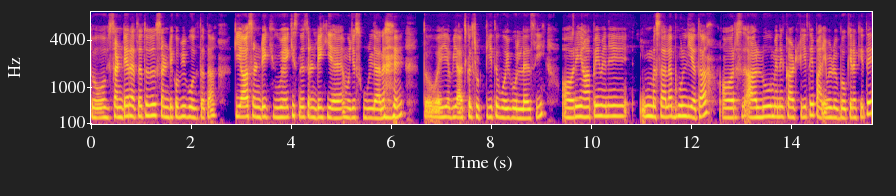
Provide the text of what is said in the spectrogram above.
तो संडे रहता था तो संडे को भी बोलता था कि आज संडे क्यों है, किसने संडे किया है, मुझे स्कूल जाना है। तो वही अभी आजकल छुट्टी है तो वही बोल रहा है सी और यहाँ पे मैंने मसाला भून लिया था और आलू मैंने काट लिए थे, पानी में डुबो के रखे थे,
